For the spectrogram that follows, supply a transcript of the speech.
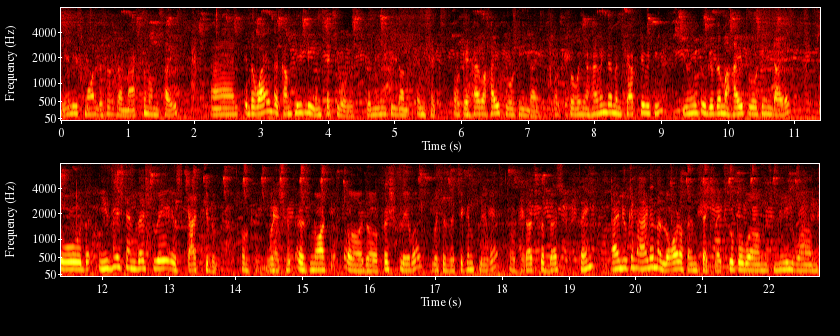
really small. This is the maximum size. And in the wild, they're completely insectivorous. They mainly feed on insects. They have a high protein diet. So when you're having them in captivity, you need to give them a high protein diet. So the easiest and best way is cat kibble. Okay. Which is not uh, the fish flavor, which is the chicken flavor. Okay. That's the best thing. And you can add in a lot of insects like superworms, mealworms,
